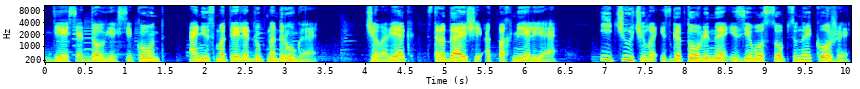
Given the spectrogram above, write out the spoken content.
Десять долгих секунд они смотрели друг на друга. Человек, страдающий от похмелья, и чучело, изготовленное из его собственной кожи,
